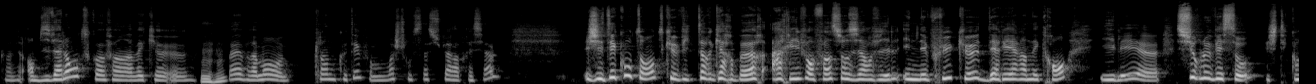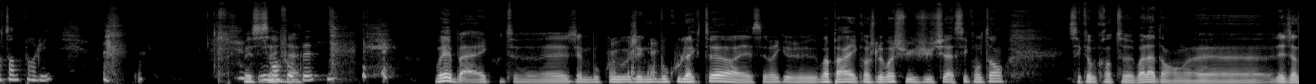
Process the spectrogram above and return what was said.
comment dire, ambivalente quoi enfin avec ouais, vraiment plein de côtés Enfin, moi je trouve ça super appréciable J'étais contente que Victor Garber arrive enfin sur Zierville. Il n'est plus que derrière un écran. Il est euh, sur le vaisseau. J'étais contente pour lui. Mais c'est Il m'en faut peu. Ouais, bah écoute, euh, j'aime beaucoup, j'aime beaucoup l'acteur et c'est vrai que je... moi pareil, quand je le vois, je suis, je suis assez content. C'est comme quand, euh, voilà, dans euh, Legends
